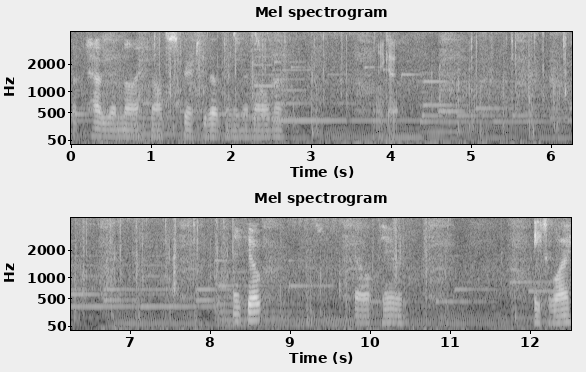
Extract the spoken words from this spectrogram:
Can have your knife and I'll disappear into the building and then I'll uh, There you go. Thank you. Go up here eat away.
